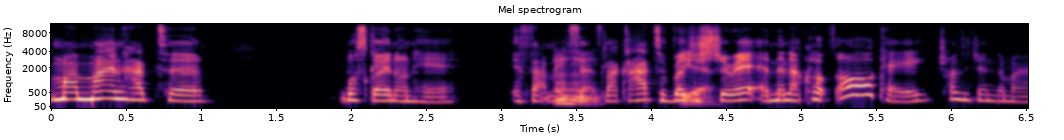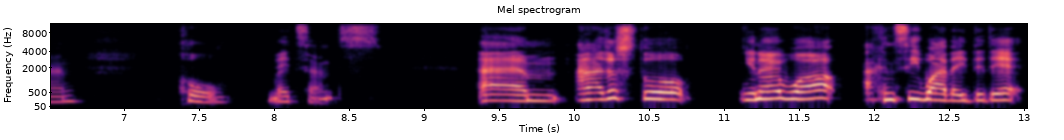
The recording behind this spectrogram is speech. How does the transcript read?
my mind had to what's going on here, if that makes Mhm. sense. Like I had to Yeah. register it and then I clocked, oh okay, transgender man. Cool. Made sense. Um and I just thought, you know what? I can see why they did it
